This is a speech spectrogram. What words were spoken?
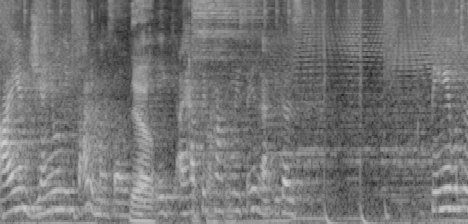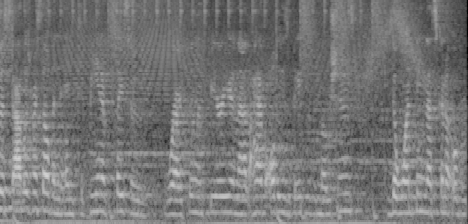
I am genuinely proud of myself. Yeah. Like, it, I have to constantly say that because being able to establish myself and, and to be in a place of where I feel inferior and that I have all these basic emotions, the one thing that's gonna over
